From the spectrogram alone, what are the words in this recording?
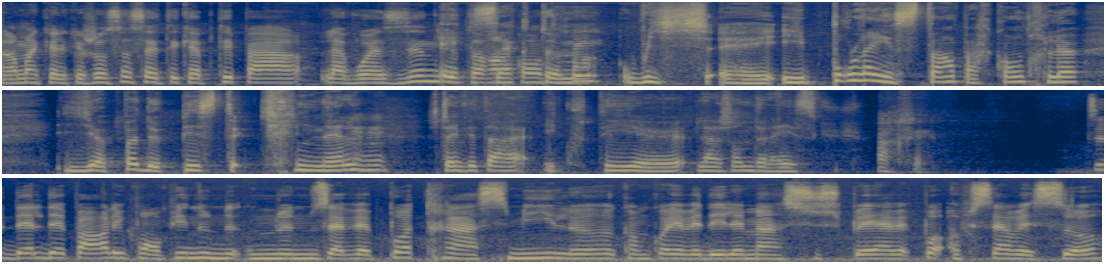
vraiment quelque chose. Ça, ça a été capté par la voisine que tu as Exactement, oui. Euh, et pour l'instant, par contre, là, il n'y a pas de piste criminelle. Je t'invite à écouter euh, l'agent de la SQ. Parfait. Dès le départ, les pompiers nous- ne nous avaient pas transmis là, comme quoi il y avait d'éléments suspects, n'avaient pas observé ça.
